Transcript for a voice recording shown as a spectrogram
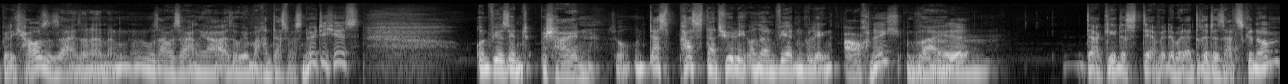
Billighausen sein, sondern man muss einfach sagen, ja, also wir machen das, was nötig ist und wir sind bescheiden. So. Und das passt natürlich unseren werten Kollegen auch nicht, weil da geht es, der wird immer der dritte Satz genommen.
